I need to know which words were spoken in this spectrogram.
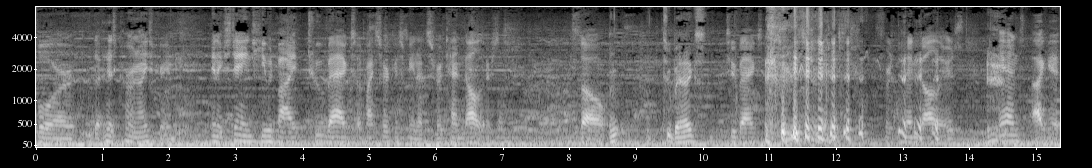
for the, his current ice cream. In exchange, he would buy two bags of my circus peanuts for ten dollars. So mm, Two bags. two bags of for ten dollars, and I get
